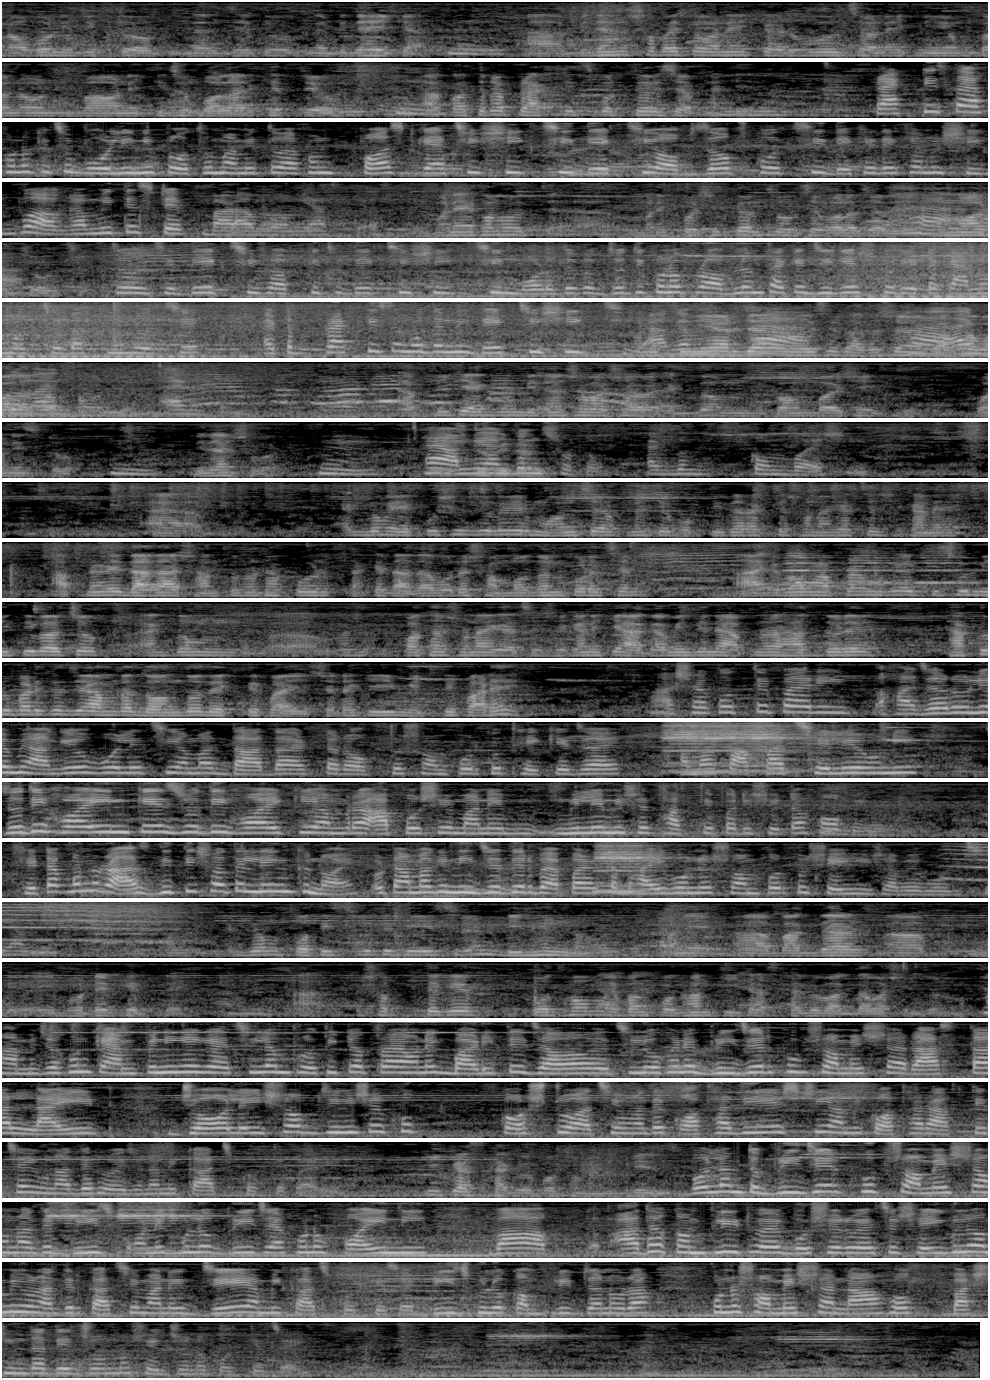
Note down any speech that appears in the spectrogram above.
নবনিযুক্ত যেহেতু বিধায়িকা বিধানসভায় তো অনেক রুলস অনেক নিয়মকানুন বা অনেক কিছু বলার ক্ষেত্রেও কতটা প্র্যাকটিস করতে হয়েছে আপনাকে? প্র্যাকটিস তো এখনও কিছু বলিনি। প্রথম আমি তো এখন ফার্স্ট গেছি শিখছি দেখছি অবজার্ভ করছি দেখে দেখে আমি শিখব। আগামীতে স্টেপ বাড়াবো আমি আস্তে আস্তে। মানে এখনও মানে প্রশিক্ষণ চলছে বলা চলে হ্যাঁ, হোমওয়ার্ক হ্যাঁ। চলছে। চলছে দেখছি সব কিছু দেখছি শিখছি বড়দের যদি কোনো প্রবলেম থাকে জিজ্ঞেস করি এটা কেন হচ্ছে বা কী হচ্ছে। একটা প্র্যাকটিসের মধ্যে আমি দেখছি শিখছি আগামী সিনিয়র যারা হ্যাঁ, রয়েছে তাদের সঙ্গে কথা একদম বলা একদম একদম। আপনি কি একদম বিধানসভা সব একদম কম বয়সী কনিষ্ঠ? বিধানসভা হুম হ্যাঁ আমি একদম ছোট একদম কম বয়সী। আহ, একদম একুশে জুলাইয়ের মঞ্চে আপনাকে বক্তৃতা রাখতে শোনা গেছে। সেখানে আপনারই দাদা শান্তনু ঠাকুর তাকে দাদা বলে সম্বোধন করেছেন। এবং আপনার মুখে কিছু নেতিবাচক একদম কথা শোনা গেছে। সেখানে কি আগামী দিনে আপনার হাত ধরে ঠাকুর বাড়িতে যে আমরা দ্বন্দ্ব দেখতে পাই, সেটা কি মিটতে পারে? আশা করতে পারি। হাজার হলি আমি আগেও বলেছি, আমার দাদা একটা রক্ত সম্পর্ক থেকে যায়, আমার কাকার ছেলে উনি। যদি হয় ইন কেস যদি হয় কি আমরা আপোষে মানে মিলেমিশে থাকতে পারি, সেটা হবে। সেটা কোনো রাজনীতির সাথে লিঙ্ক নয়। ওটা আমাকে নিজেদের ব্যাপার একটা ভাই বোনের সম্পর্ক সেই হিসাবে বলছি আমি। একদম প্রতিশ্রুতি দিয়েছিলেন বিভিন্ন মানে বাগদার এই ভোটের ক্ষেত্রে। সব থেকে প্রথম এবং প্রধান কি কাজ থাকবে বাগদাবাসীর জন্য? আমি যখন ক্যাম্পেনিংয়ে গেছিলাম প্রতিটা প্রায় অনেক বাড়িতে যাওয়া হয়েছিল। ওখানে ব্রিজের খুব সমস্যা রাস্তা লাইট জল এই সব জিনিসের খুব কষ্ট আছে। ওনাদের কথা দিয়ে এসছি আমি কথা রাখতে চাই ওনাদের হয়ে যেন আমি কাজ করতে পারি। বললাম তো ব্রিজের খুব সমস্যা। ওনাদের ব্রিজ অনেকগুলো ব্রিজ এখনও হয়নি বা আধা কমপ্লিট হয়ে বসে রয়েছে। সেইগুলো আমি ওনাদের কাছে মানে যে আমি কাজ করতে চাই ব্রিজগুলো কমপ্লিট যেন ওরা কোনো সমস্যা না হোক বাসিন্দাদের জন্য সেই জন্য করতে চাই।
